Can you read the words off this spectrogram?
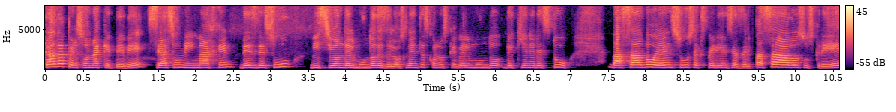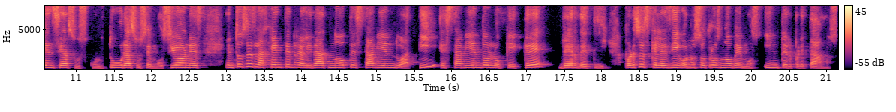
Cada persona que te ve se hace una imagen desde su visión del mundo, desde los lentes con los que ve el mundo, de quién eres tú basado en sus experiencias del pasado, sus creencias, sus culturas, sus emociones. Entonces la gente en realidad no te está viendo a ti, está viendo lo que cree ver de ti. Por eso es que les digo, nosotros no vemos, interpretamos.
